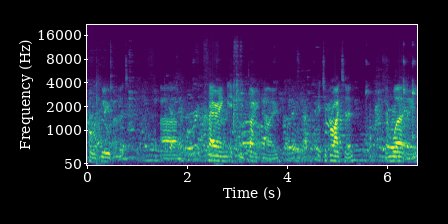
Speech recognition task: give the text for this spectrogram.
called Bluebird. Um, Ferring, if you don't know, get to Brighton, then Worthing,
